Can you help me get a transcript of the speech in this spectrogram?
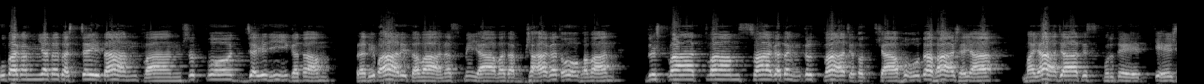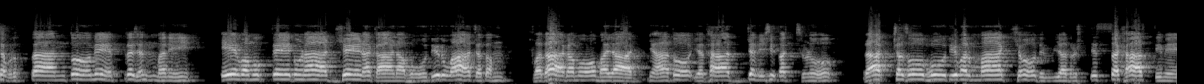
उपगम्य ततश्चैतान् त्वाम् श्रुत्वोज्जयिनीगताम् प्रतिपालितवानस्मि यावदभ्यागतो भवान्। दृष्ट्वा त्वाम् स्वागतम् कृत्वा चतुर्थ्याभूत भाषया मया जातिस्मृतेत्येष वृत्तान्तो मेऽत्र जन्मनि एवमुक्ते गुणाढ्येण काणभूतिर्वाचतम्। त्वदागमो मया ज्ञातो यथाद्य निशितच्छृणु राक्षसो भूतिवर्माख्यो दिव्यदृष्टिः सखास्ति मे।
